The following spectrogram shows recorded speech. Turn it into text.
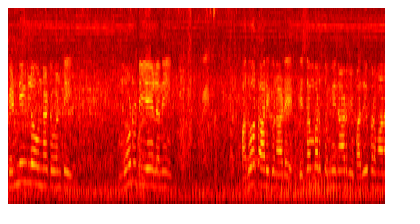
పెండింగ్లో ఉన్నటువంటి మూడు డిఏలని పదో తారీఖు నాడే డిసెంబర్ తొమ్మిది నాడు మీ పదవి ప్రమాణ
